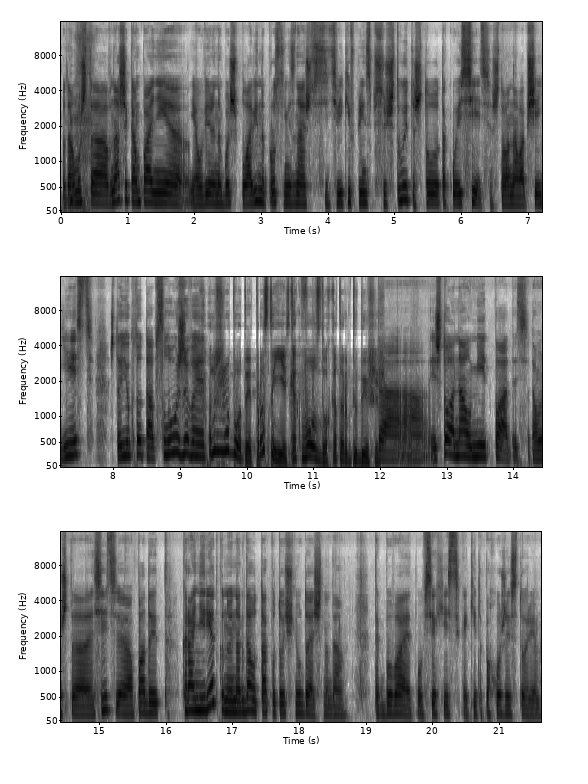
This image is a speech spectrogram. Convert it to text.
Потому что в нашей компании, я уверена, больше половины просто не знают, что сетевики в принципе существуют, и что такое сеть, что она вообще есть, что ее кто-то обслуживает. Она же работает, просто есть, как воздух, которым ты дышишь. Да, и что она умеет падать, потому что сеть э, падает крайне редко, но иногда вот так вот очень удачно, да. Так бывает. У всех есть какие-то похожие истории.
